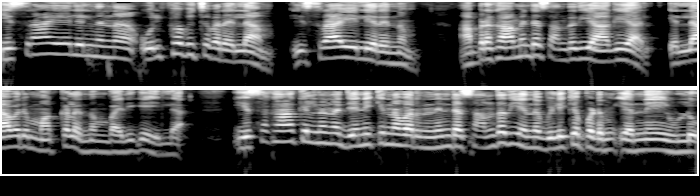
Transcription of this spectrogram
ഇസ്രായേലിൽ നിന്ന് ഉത്ഭവിച്ചവരെല്ലാം ഇസ്രായേല്യർ എന്നും അബ്രഹാമിന്റെ സന്തതിയാകിയാൽ എല്ലാവരും മക്കളെന്നും വരികയില്ല. ഇസഹാക്കിൽ നിന്ന് ജനിക്കുന്നവർ നിന്റെ സന്തതി എന്ന് വിളിക്കപ്പെടും എന്നേയുള്ളൂ.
